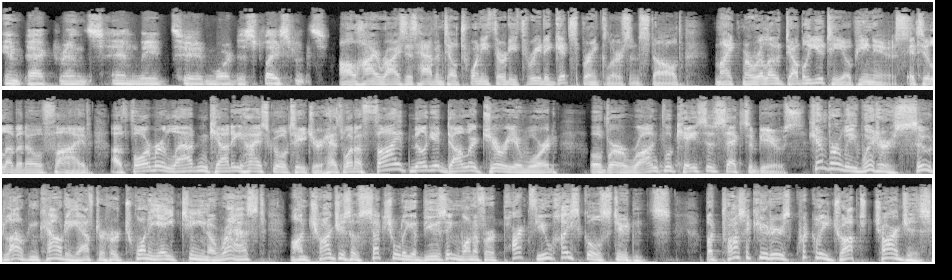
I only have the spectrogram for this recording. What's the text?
impact rents and lead to more displacements. All high rises have until 2033 to get sprinklers installed. Mike Murillo, WTOP News. It's 1105. A former Loudoun County high school teacher has won a $5 million jury award over a wrongful case of sex abuse. Kimberly Winters sued Loudoun County after her 2018 arrest on charges of sexually abusing one of her Parkview high school students. But prosecutors quickly dropped charges,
